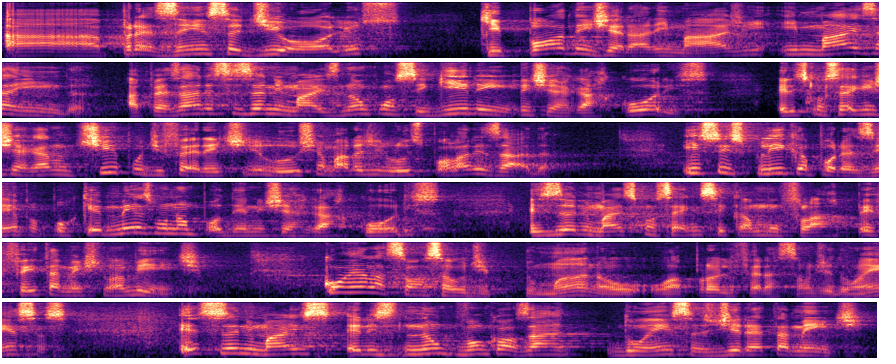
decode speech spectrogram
a presença de olhos que podem gerar imagem e mais ainda, apesar desses animais não conseguirem enxergar cores, eles conseguem enxergar um tipo diferente de luz chamada de luz polarizada. Isso explica, por exemplo, porque mesmo não podendo enxergar cores, esses animais conseguem se camuflar perfeitamente no ambiente. Com relação à saúde humana ou à proliferação de doenças, esses animais eles não vão causar doenças diretamente,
